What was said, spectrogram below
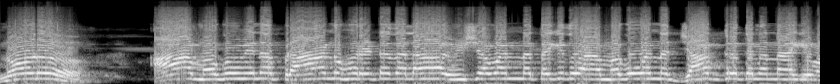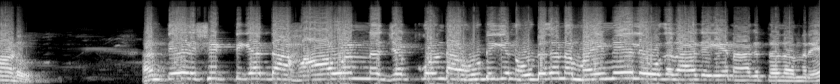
ನೋಡು, ಆ ಮಗುವಿನ ಪ್ರಾಣ ಹೊರಟದಲ್ಲ, ವಿಷವನ್ನ ತೆಗೆದು ಆ ಮಗುವನ್ನ ಜಾಗೃತನನ್ನಾಗಿ ಮಾಡು. ಅಂತೇಳಿ ಸಿಟ್ಟಿಗೆದ್ದ ಹಾವನ್ನ ಜಕ್ಕೊಂಡ ಹುಡುಗಿನ ಹುಡುಗನ ಮೈ ಮೇಲೆ ಹೋಗದಾಗ ಏನಾಗುತ್ತದೆ ಅಂದ್ರೆ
